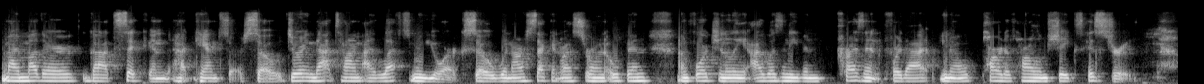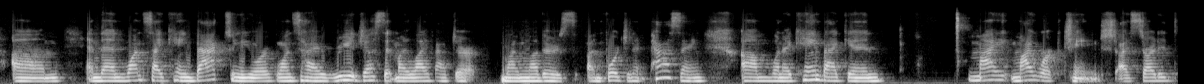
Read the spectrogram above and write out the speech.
my mother got sick and had cancer. So during that time, I left New York. So when our second restaurant opened, unfortunately, I wasn't even present for that, you know, part of Harlem Shake's history. Um, and then once I came back to New York, once I readjusted my life after my mother's unfortunate passing, um, when I came back in, my my work changed. I started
